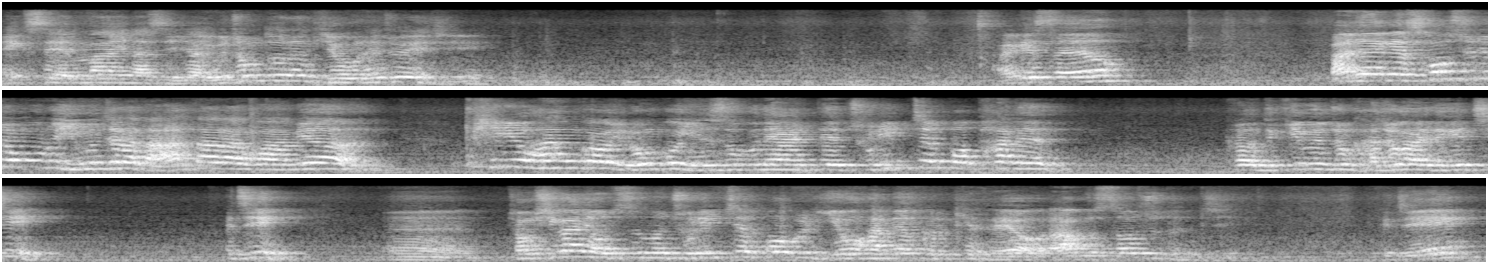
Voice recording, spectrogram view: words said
xn-1 야, 요 정도는 기억을 해줘야지. 알겠어요? 만약에 서술형으로 이 문제가 나왔다라고 하면 필요한 거 이런 거 인수분해할 때 조립제법 하는 그런 느낌은 좀 가져가야 되겠지? 그치? 예, 정시간이 없으면 조립제법을 이용하면 그렇게 돼요 라고 써주든지 그치?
